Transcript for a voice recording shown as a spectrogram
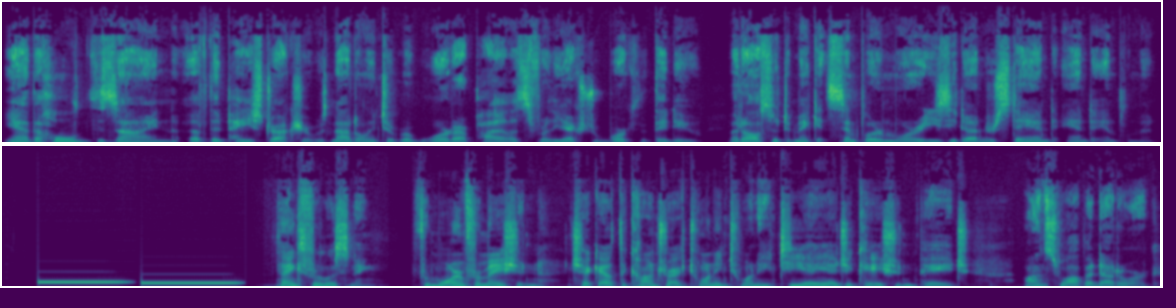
Yeah, the whole design of the pay structure was not only to reward our pilots for the extra work that they do, but also to make it simpler and more easy to understand and to implement. Thanks for listening. For more information, check out the Contract 2020 TA Education page on swapa.org.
